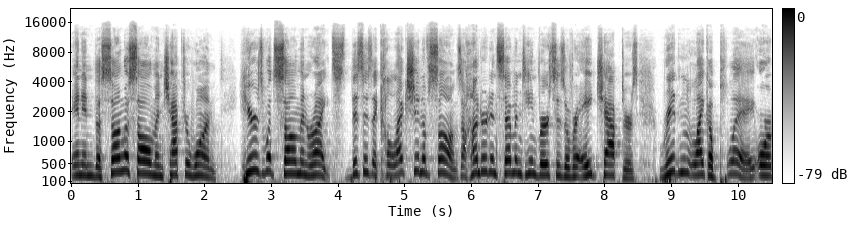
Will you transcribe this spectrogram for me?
And in the Song of Solomon, chapter 1, Here's what Solomon writes. This is a collection of songs, 117 verses over eight chapters, written like a play or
